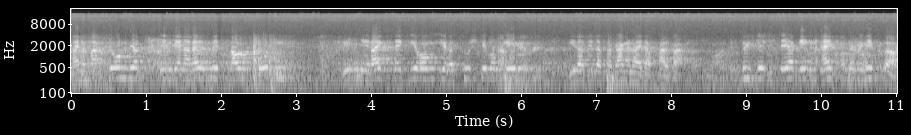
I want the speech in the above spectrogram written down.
Meine Fraktion wird den generellen Misstrauensvoten gegen die Reichsregierung ihre Zustimmung geben, wie das in der Vergangenheit der Fall war. Bezüglich der gegen einzelne Minister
